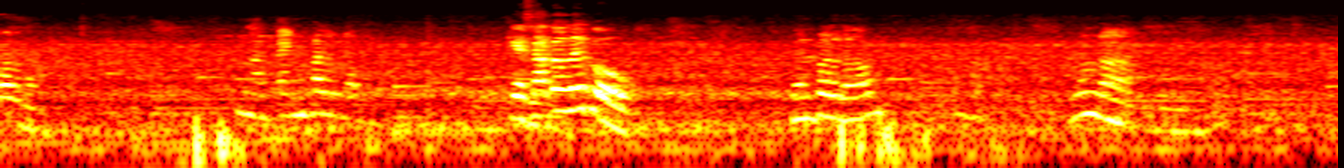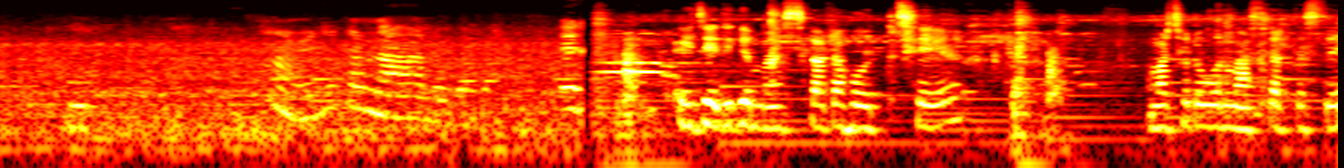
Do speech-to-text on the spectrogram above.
না কেসা তো দেখো পাল্টাও না এই যে এদিকে মাছ কাটা হচ্ছে। আমার ছোট বোন মাছ কাটতেছে।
